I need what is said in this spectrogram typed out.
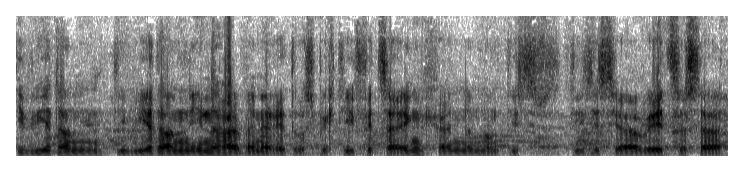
die wir dann, die wir dann innerhalb einer Retrospektive zeigen können. Und dies, dieses Jahr wird es also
